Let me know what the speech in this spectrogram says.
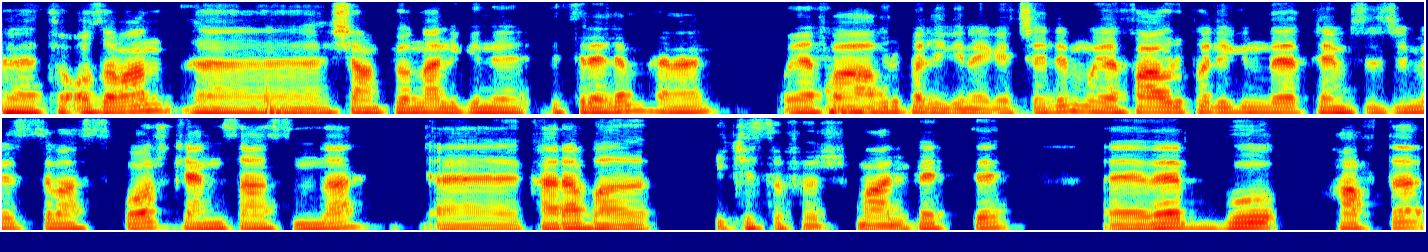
Evet, o zaman e, Şampiyonlar Ligi'ni bitirelim. Hemen UEFA Avrupa Ligi'ne geçelim. UEFA Avrupa Ligi'nde temsilcimiz Sivas Spor kendi sahasında e, Karabağ'ı 2-0 mağlup etti. E, ve bu hafta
